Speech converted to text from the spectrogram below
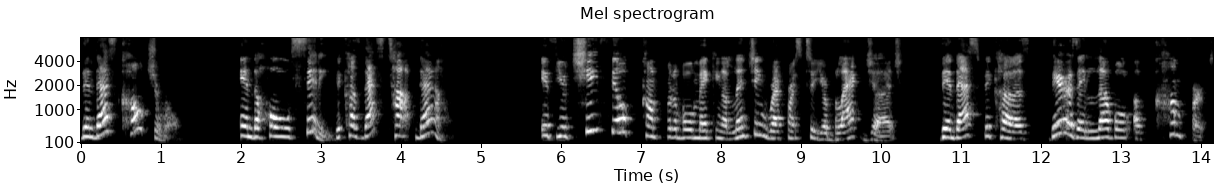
then that's cultural in the whole city because that's top down. If your chief feel comfortable making a lynching reference to your black judge, then that's because there is a level of comfort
